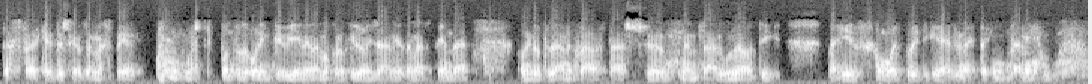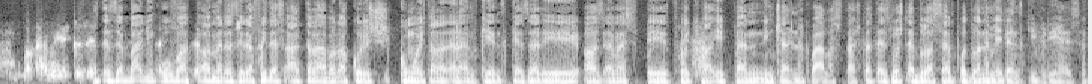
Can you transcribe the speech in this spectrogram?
tesz fel kérdés az MSZP. Most pont az olimpia ügyénél nem akarok ironizálni az MSZP-n, de amíg ott az elnökválasztás nem zárul le, addig nehéz komoly politikai erőnek tekinteni, akár még egy közé. Hát ezzel bánjunk óvattal, mert azért a Fidesz általában akkor is komolytalan elemként kezeli az MSZP-t, hogyha éppen nincs elnökválasztás. Tehát ez most ebből a szempontból nem egy rendkívüli helyzet.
